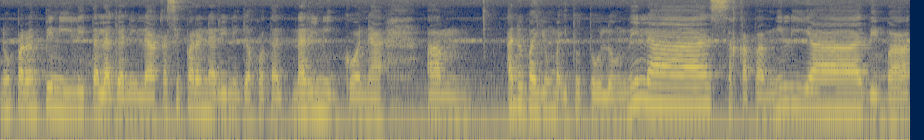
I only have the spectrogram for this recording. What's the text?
no parang pinili talaga nila kasi parang narinig ako narinig ko na um, ano ba yung maitutulong nila sa kapamilya, 'di ba?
